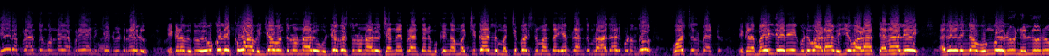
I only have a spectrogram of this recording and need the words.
తీర ప్రాంతం గుండా ప్రయాణించేటువంటి రైలు ఇక్కడ యువకులు ఎక్కువ విద్యావంతులు ఉన్నారు ఉద్యోగస్తులు ఉన్నారు. చెన్నై ప్రాంతాన్ని ముఖ్యంగా మత్స్యకారులు మత్స్య పరిశ్రమ అంతా ఏ ప్రాంతంలో ఆధారపడి ఉందో కోస్టల్ బ్యాట్. ఇక్కడ బయలుదేరి గుడివాడ విజయవాడ తెనాలి అదేవిధంగా ఒంగోలు నెల్లూరు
